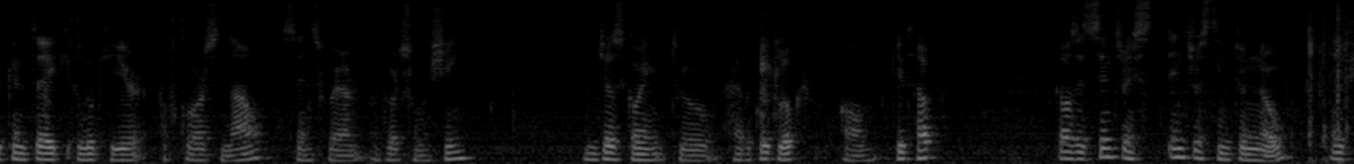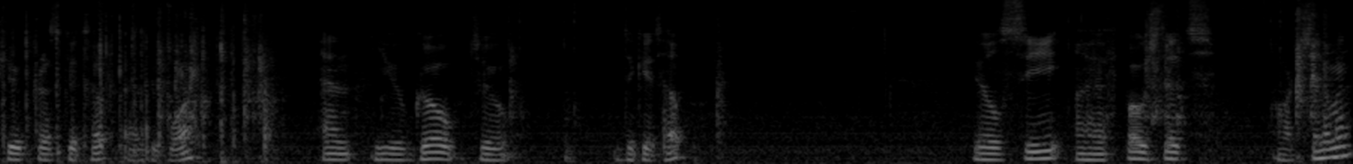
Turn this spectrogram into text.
you can take a look here, of course, now, since we're on a virtual machine. I'm just going to have a quick look on GitHub, because it's interest, interesting to know if you press GitHub as before, and you go to the GitHub, you'll see I have posted Arch Cinnamon,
